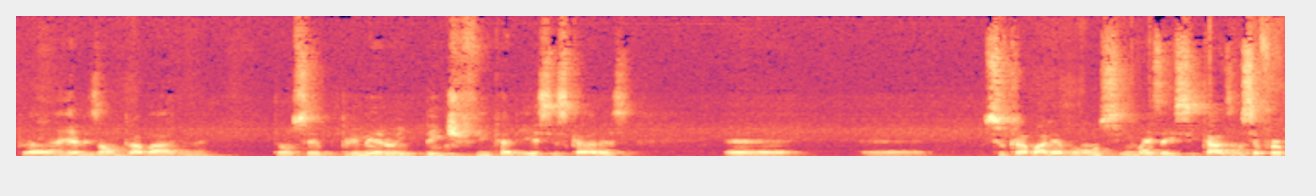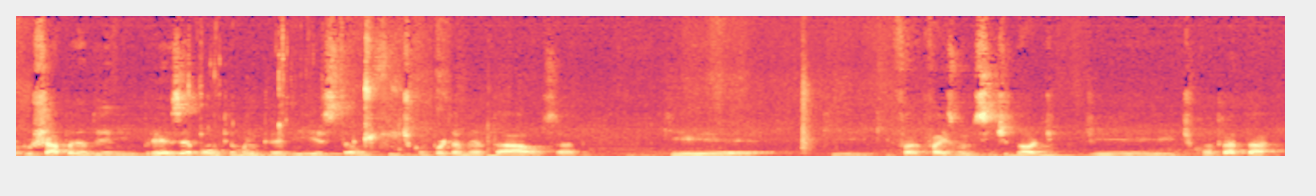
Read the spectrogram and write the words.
para realizar um trabalho, né? Então você primeiro identifica ali esses caras é, é, se o trabalho é bom, sim, mas aí se caso você for puxar para dentro da empresa, é bom ter uma entrevista, um fit comportamental, sabe? Que, que, que faz muito sentido na hora de, de, de contratar.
